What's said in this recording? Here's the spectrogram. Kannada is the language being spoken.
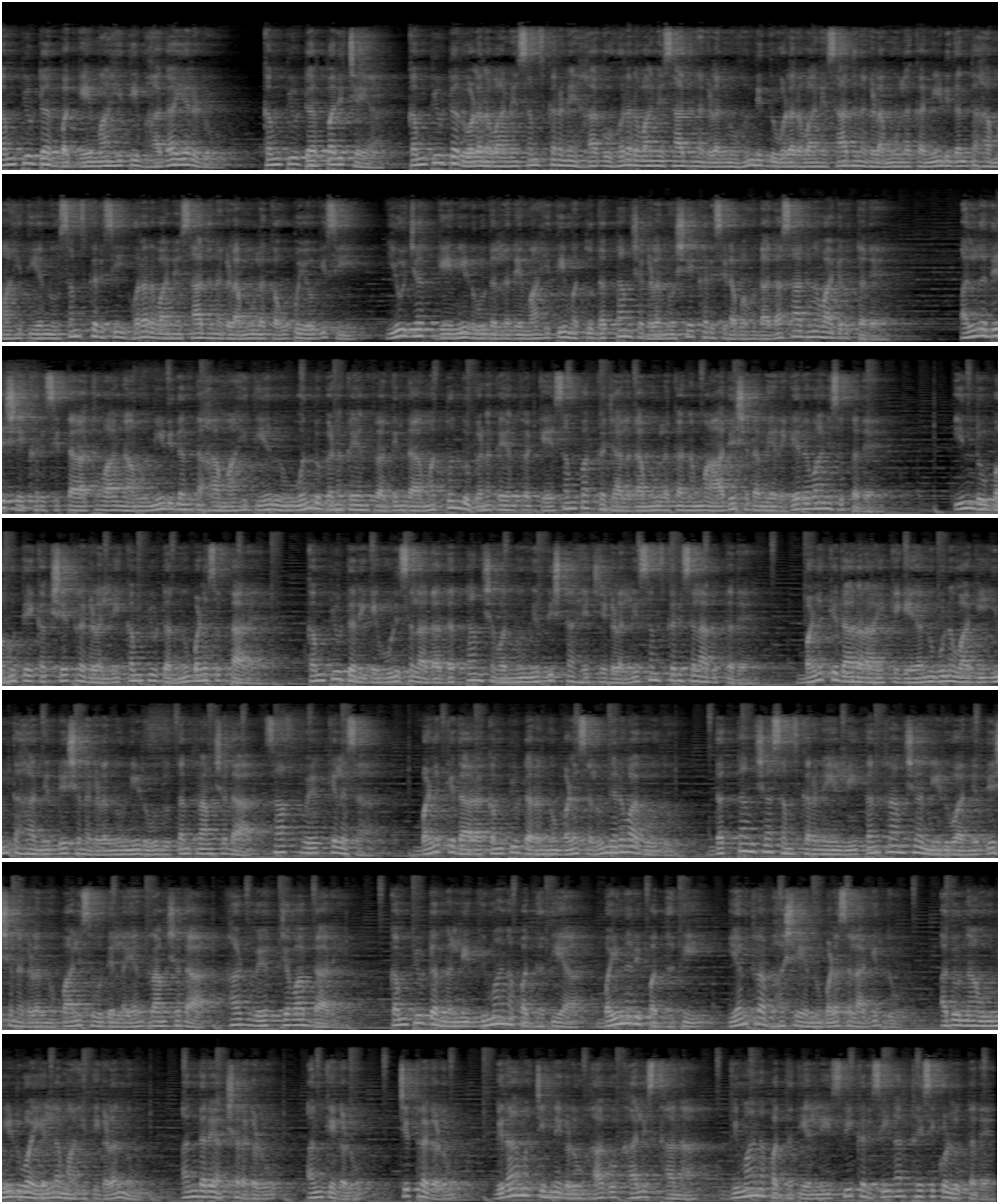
ಕಂಪ್ಯೂಟರ್ ಬಗ್ಗೆ ಮಾಹಿತಿ ಭಾಗ ಎರಡು. ಕಂಪ್ಯೂಟರ್ ಪರಿಚಯ. ಕಂಪ್ಯೂಟರ್ ಒಳರವಾನೆ ಸಂಸ್ಕರಣೆ ಹಾಗೂ ಹೊರರವಾನೆ ಸಾಧನಗಳನ್ನು ಹೊಂದಿದ್ದು ಒಳರವಾನೆ ಸಾಧನಗಳ ಮೂಲಕ ನೀಡಿದಂತಹ ಮಾಹಿತಿಯನ್ನು ಸಂಸ್ಕರಿಸಿ ಹೊರರವಾನೆ ಸಾಧನಗಳ ಮೂಲಕ ಉಪಯೋಗಿಸಿ ಯೂಜರ್ಗೆ ನೀಡುವುದಲ್ಲದೆ ಮಾಹಿತಿ ಮತ್ತು ದತ್ತಾಂಶಗಳನ್ನು ಶೇಖರಿಸಿಡಬಹುದಾದ ಸಾಧನವಾಗಿರುತ್ತದೆ. ಅಲ್ಲದೆ ಶೇಖರಿಸಿದ್ದ ಅಥವಾ ನಾವು ನೀಡಿದಂತಹ ಮಾಹಿತಿಯನ್ನು ಒಂದು ಗಣಕಯಂತ್ರದಿಂದ ಮತ್ತೊಂದು ಗಣಕಯಂತ್ರಕ್ಕೆ ಸಂಪರ್ಕ ಜಾಲದ ಮೂಲಕ ನಮ್ಮ ಆದೇಶದ ಮೇರೆಗೆ ರವಾನಿಸುತ್ತದೆ. ಇಂದು ಬಹುತೇಕ ಕ್ಷೇತ್ರಗಳಲ್ಲಿ ಕಂಪ್ಯೂಟರ್ನು ಬಳಸುತ್ತಾರೆ. ಕಂಪ್ಯೂಟರಿಗೆ ಉಳಿಸಲಾದ ದತ್ತಾಂಶವನ್ನು ನಿರ್ದಿಷ್ಟ ಹೆಜ್ಜೆಗಳಲ್ಲಿ ಸಂಸ್ಕರಿಸಲಾಗುತ್ತದೆ. ಬಳಕೆದಾರರ ಆಯ್ಕೆಗೆ ಅನುಗುಣವಾಗಿ ಇಂತಹ ನಿರ್ದೇಶನಗಳನ್ನು ನೀಡುವುದು ತಂತ್ರಾಂಶದ ಸಾಫ್ಟ್ವೇರ್ ಕೆಲಸ. ಬಳಕೆದಾರ ಕಂಪ್ಯೂಟರ್ ಅನ್ನು ಬಳಸಲು ನೆರವಾಗುವುದು. ದತ್ತಾಂಶ ಸಂಸ್ಕರಣೆಯಲ್ಲಿ ತಂತ್ರಾಂಶ ನೀಡುವ ನಿರ್ದೇಶನಗಳನ್ನು ಪಾಲಿಸುವುದೆಲ್ಲ ಯಂತ್ರಾಂಶದ ಹಾರ್ಡ್ವೇರ್ ಜವಾಬ್ದಾರಿ. ಕಂಪ್ಯೂಟರ್ನಲ್ಲಿ ವಿಮಾನ ಪದ್ಧತಿಯ ಬೈನರಿ ಪದ್ಧತಿ ಯಂತ್ರ ಭಾಷೆಯನ್ನು ಬಳಸಲಾಗಿದ್ದು ಅದು ನಾವು ನೀಡುವ ಎಲ್ಲ ಮಾಹಿತಿಗಳನ್ನು, ಅಂದರೆ ಅಕ್ಷರಗಳು, ಅಂಕೆಗಳು, ಚಿತ್ರಗಳು, ವಿರಾಮ ಚಿಹ್ನೆಗಳು ಹಾಗೂ ಖಾಲಿ ಸ್ಥಾನ ವಿಮಾನ ಪದ್ಧತಿಯಲ್ಲಿ ಸ್ವೀಕರಿಸಿ ಅರ್ಥೈಸಿಕೊಳ್ಳುತ್ತದೆ.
